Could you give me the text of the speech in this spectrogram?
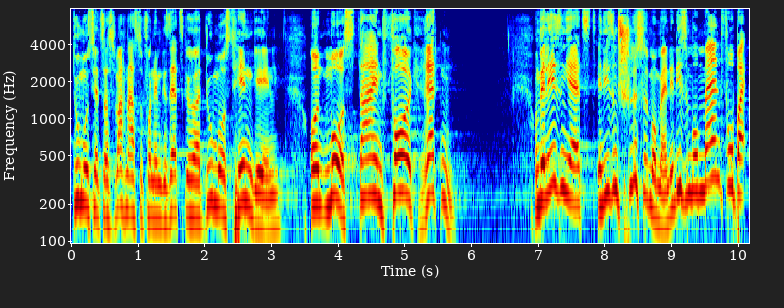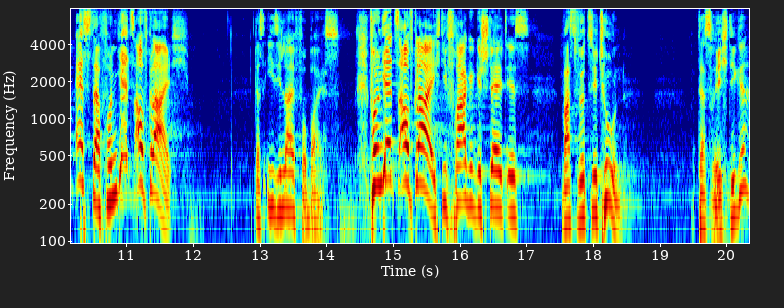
du musst jetzt was machen, hast du von dem Gesetz gehört, du musst hingehen und musst dein Volk retten. Und wir lesen jetzt in diesem Schlüsselmoment, in diesem Moment, wo bei Esther von jetzt auf gleich das Easy Life vorbei ist. Von jetzt auf gleich die Frage gestellt ist, was wird sie tun? Das Richtige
